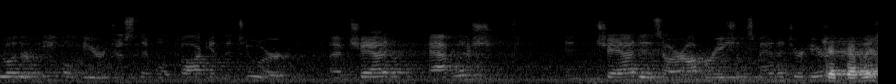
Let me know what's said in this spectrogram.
few other people here just that will talk in the tour. I have Chad Pavlish, and Chad is our operations manager here. Чет Пеблиш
